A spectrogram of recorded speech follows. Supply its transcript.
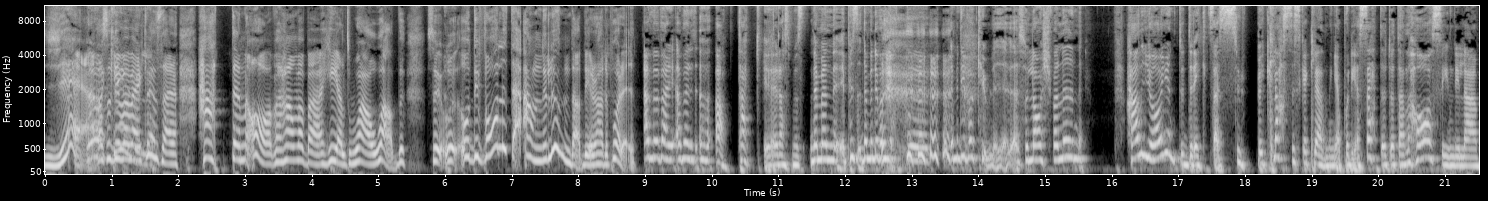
yeah! var alltså, det var verkligen så här, hatten av. Han var bara helt wowad. Så, och, och det var lite annorlunda det du hade på dig. Ja, men, var, ja, men, uh, ah, tack eh, Rasmus. Nej, men, eh, precis, nej, men det, var jätte, nej, men det var kul. Alltså, Lars Wallin, han gör ju inte direkt så här superklassiska klänningar på det sättet utan han har sin lilla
